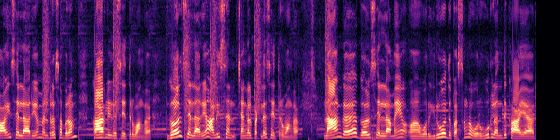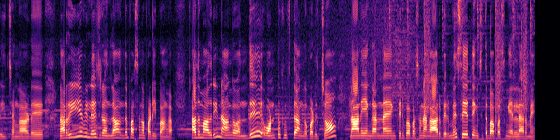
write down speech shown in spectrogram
பாய்ஸ் எல்லாரையும் மெல்ரசபுரம் கார்லியில் சேர்த்துருவாங்க. கேர்ள்ஸ் எல்லாரையும் அலிசன் செங்கல்பட்டில் சேர்த்துருவாங்க. நாங்கள் கேர்ள்ஸ் எல்லாமே ஒரு இருபது பசங்க ஒரு ஊர்லேருந்து காயார் ஈச்சங்காடு நிறைய வில்லேஜ்லேருந்துலாம் வந்து பசங்க படிப்பாங்க. அது மாதிரி நாங்கள் வந்து ஒன் டு ஃபிஃப்த்து அங்கே படித்தோம் நான் எங்கள் அண்ணன் எங்கள் பெரியப்பா பசங்க நாங்கள் ஆறு பேருமே சேர்த்து எங்கள் சித்தப்பா பசங்க எல்லாருமே.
